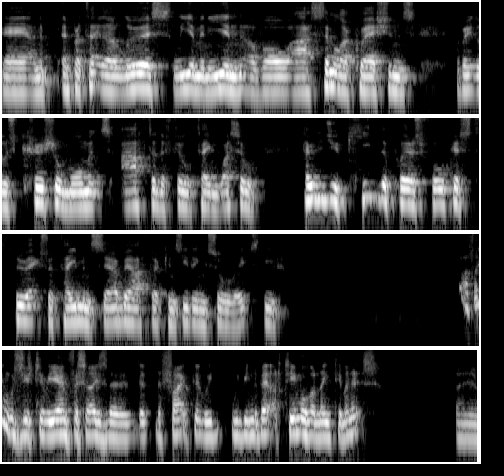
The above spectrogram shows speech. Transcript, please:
Uh, and in particular, Lewis, Liam, and Ian have all asked similar questions about those crucial moments after the full time whistle. How did you keep the players focused through extra time in Serbia after conceding so late, Steve? I think it was just to re emphasise the, the, the, fact that we, we'd been the better team over 90 minutes. Uh,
